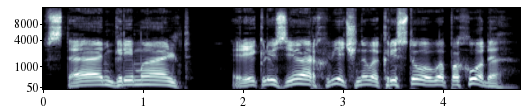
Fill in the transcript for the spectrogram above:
«Встань, Гримальд, реклюзиарх Вечного Крестового Похода!»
